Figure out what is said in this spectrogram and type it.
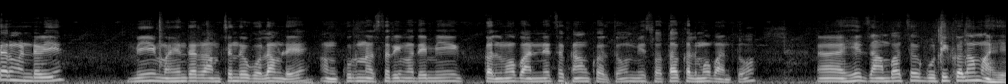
नमस्कार मंडळी. मी महेंद्र रामचंद्र गोलांबडे. अंकुर नर्सरीमध्ये मी कलमं बांधण्याचं काम करतो. मी स्वतः कलमं बांधतो. हे जांबाचं गुटी कलम आहे.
